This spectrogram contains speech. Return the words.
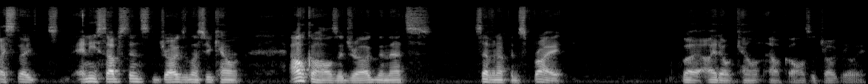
I any substance drugs unless you count alcohol as a drug then that's seven up and sprite but i don't count alcohol as a drug really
